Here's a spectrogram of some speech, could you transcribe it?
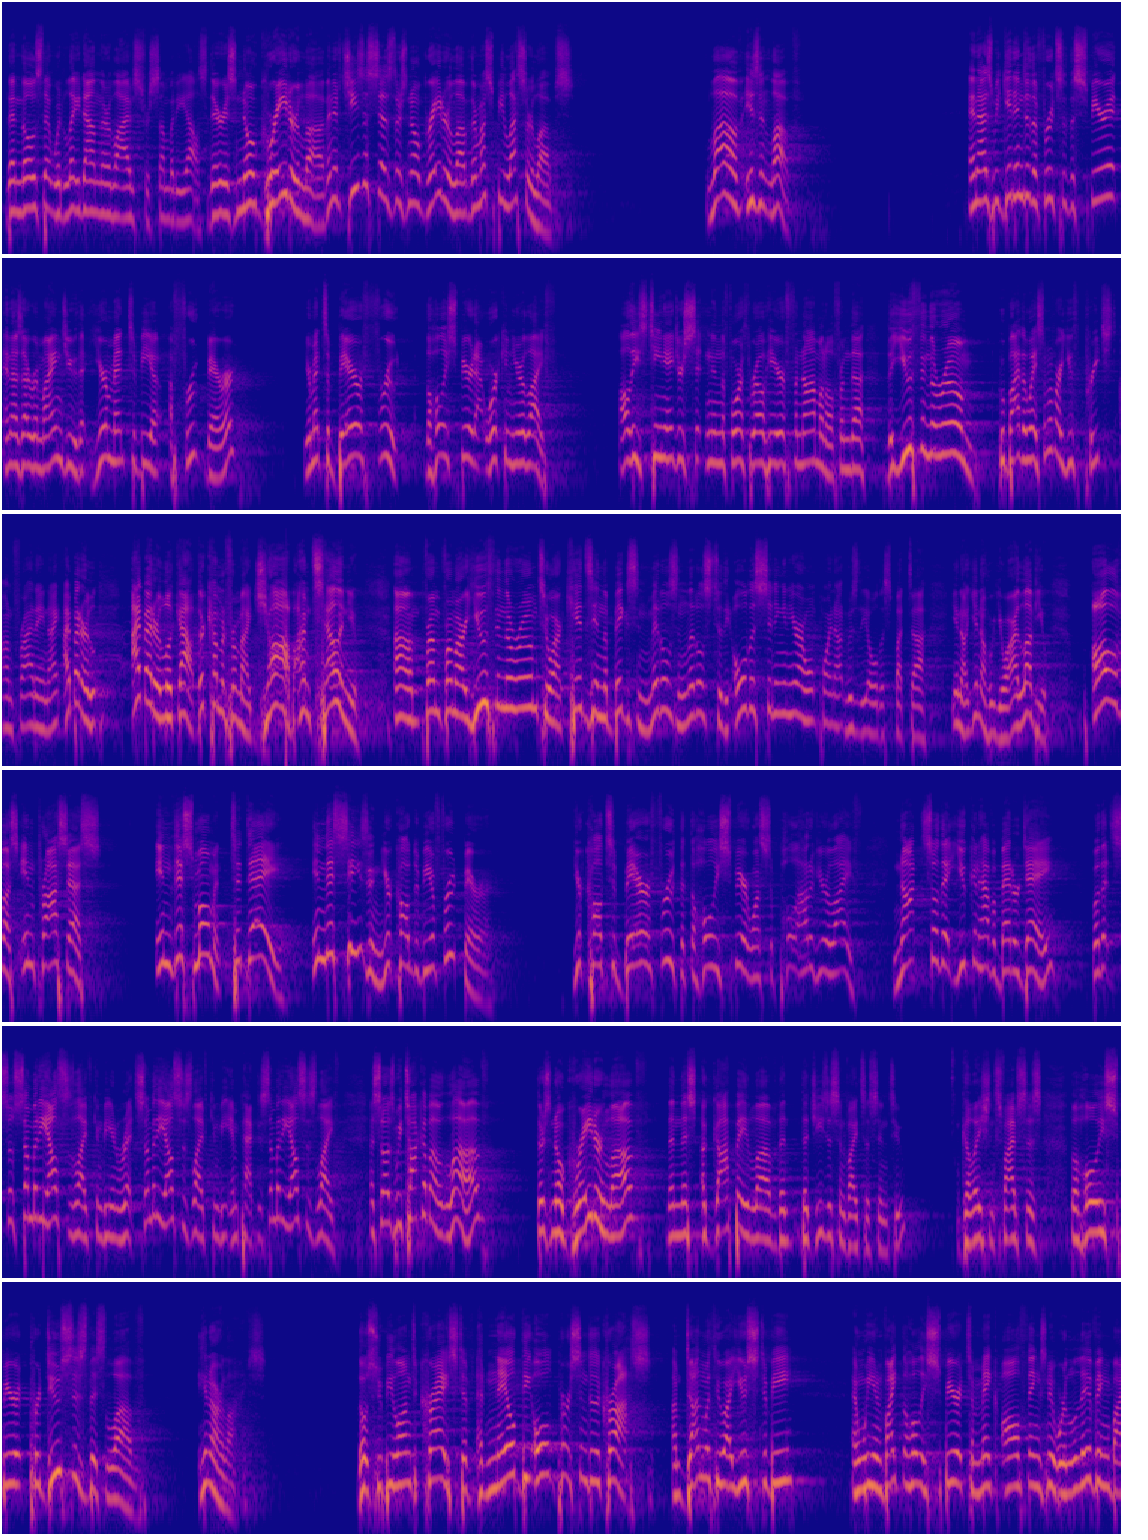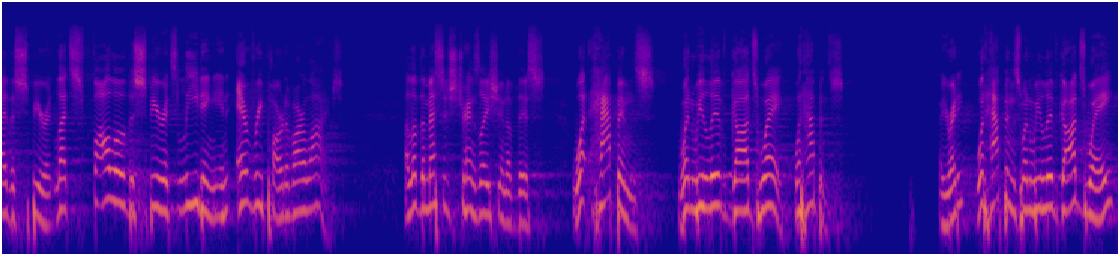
than those that would lay down their lives for somebody else. There is no greater love. And if Jesus says there's no greater love, there must be lesser loves. Love isn't love. And as we get into the fruits of the Spirit, and as I remind you that you're meant to be a, a fruit bearer, you're meant to bear fruit, the Holy Spirit at work in your life. All these teenagers sitting in the fourth row here, phenomenal. From the, the youth in the room, who, by the way, some of our youth preached on Friday night. I better, I better look out. They're coming for my job, I'm telling you. Um, from, from our youth in the room to our kids in the bigs and middles and littles to the oldest sitting in here. I won't point out who's the oldest, but uh, you know, you know who you are. I love you. All of us in process, in this moment, today, in this season, you're called to be a fruit bearer. You're called to bear fruit that the Holy Spirit wants to pull out of your life, not so that you can have a better day, but that so somebody else's life can be enriched, somebody else's life can be impacted, somebody else's life. And so as we talk about love, there's no greater love than this agape love that, that Jesus invites us into. Galatians 5 says, the Holy Spirit produces this love in our lives. Those who belong to Christ have, have nailed the old person to the cross. I'm done with who I used to be. And we invite the Holy Spirit to make all things new. We're living by the Spirit. Let's follow the Spirit's leading in every part of our lives. I love the message translation of this. What happens when we live God's way? What happens? Are you ready? What happens when we live God's way?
